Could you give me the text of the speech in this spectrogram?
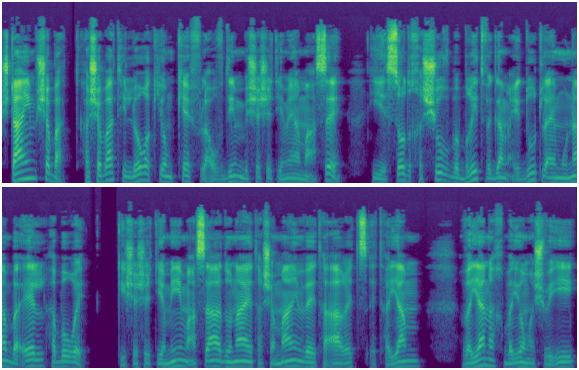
2. שבת. השבת היא לא רק יום כיף לעובדים בששת ימי המעשה, היא יסוד חשוב בברית וגם עדות לאמונה באל הבורא. כי ששת ימים עשה אדוני את השמיים ואת הארץ, את הים, וינח ביום השביעי,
